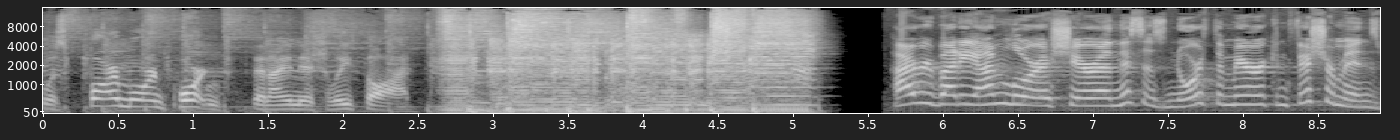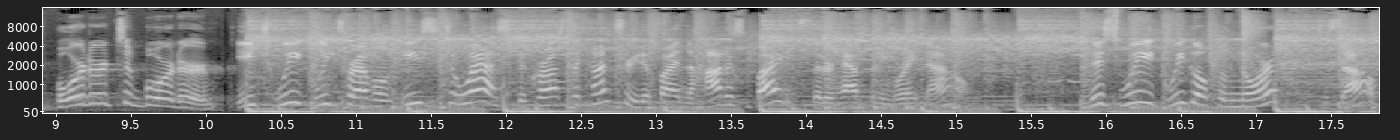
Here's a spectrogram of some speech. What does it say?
was far more important than I initially thought. Hi everybody, I'm Laura Shera and this is North American Fishermen's Border to Border. Each week we travel east to west across the country to find the hottest bites that are happening right now. This week we go from north to south.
